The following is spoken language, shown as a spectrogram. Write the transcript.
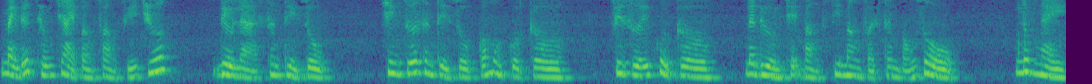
Mảnh đất trống trải bằng phẳng phía trước. Đều là sân thể dục. Chính giữa sân thể dục có một cột cờ, Phía dưới cột cờ là đường chạy bằng xi măng và sân bóng rổ. Lúc này,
